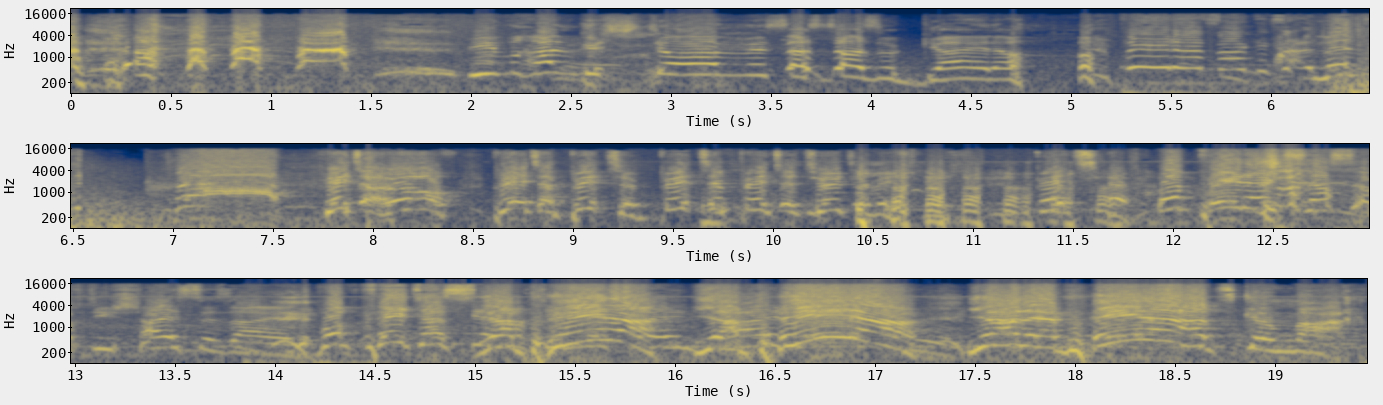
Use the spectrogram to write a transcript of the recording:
Wie Bram gestorben ist, das sah so geil aus. Peter, fucking... Ah! Peter, hör auf! Peter, bitte, bitte, bitte, töte mich nicht! Bitte! Oh, Peter, ich lass doch die Scheiße sein! Boah, Peter ist Ja, Peter! Ja, Peter! Ja, der Peter hat's gemacht!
